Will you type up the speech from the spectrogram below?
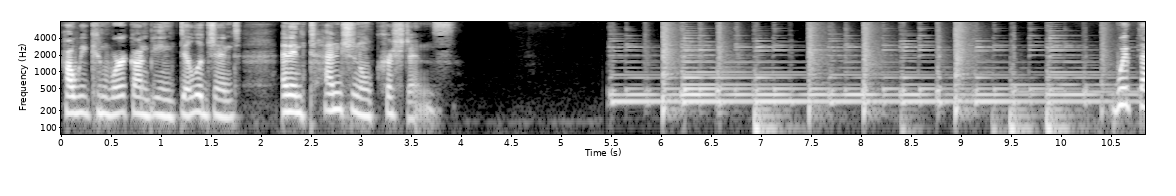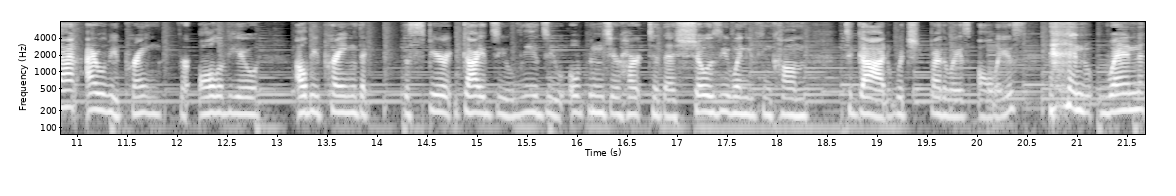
how we can work on being diligent and intentional Christians. with that, I will be praying for all of you. I'll be praying that the Spirit guides you, leads you, opens your heart to this, shows you when you can come to God, which, by the way, is always, and when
